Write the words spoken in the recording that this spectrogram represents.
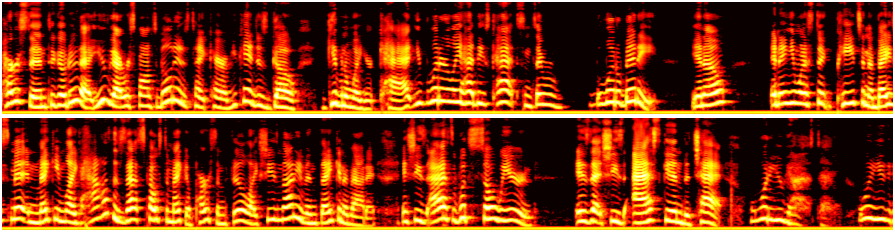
person to go do that. You've got responsibilities to take care of. You can't just go giving away your cat. You've literally had these cats since they were little bitty, you know? And then you want to stick Pete's in a basement and make him like, how is that supposed to make a person feel? Like she's not even thinking about it. And she's asked, what's so weird is that she's asking the chat, what do you guys think? What do you.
